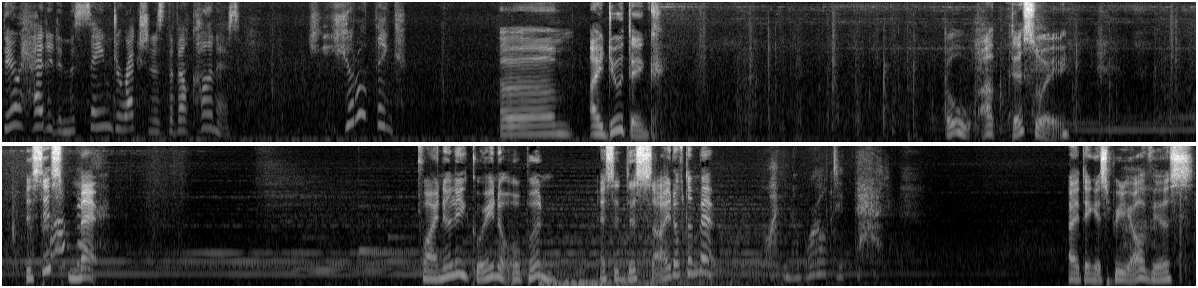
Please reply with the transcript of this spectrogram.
They're headed in the same direction as the Velkhanas. You don't think... Um, I do think. Oh, up this way. Is this map finally going to open? As in this side of the map? What in the world did that? I think it's pretty obvious.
